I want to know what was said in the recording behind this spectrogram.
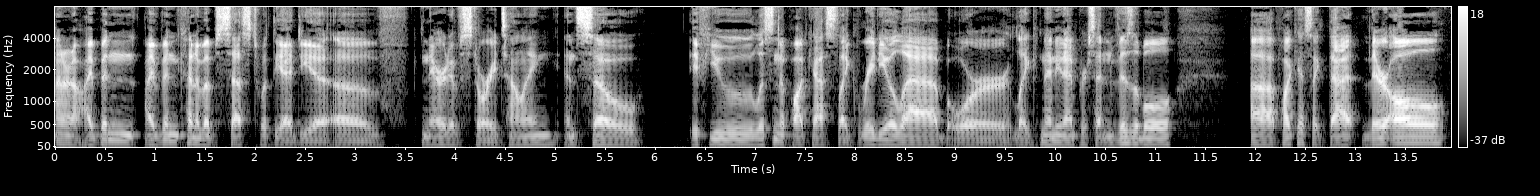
I don't know. I've been I've been kind of obsessed with the idea of narrative storytelling, and so if you listen to podcasts like Radiolab or like 99% Invisible, uh, podcasts like that, they're all,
